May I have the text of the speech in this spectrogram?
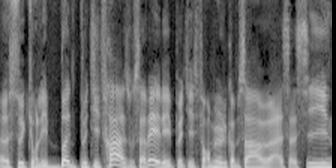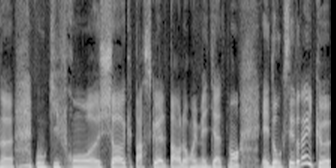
euh, ceux qui ont les bonnes petites phrases, vous savez, les petites formules comme ça, euh, assassines, euh, ou qui feront euh, choc parce qu'elles parleront immédiatement. Et donc, c'est vrai que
